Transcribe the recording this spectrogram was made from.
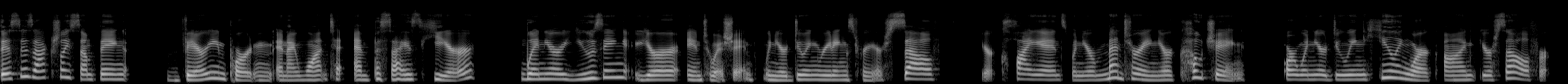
This is actually something very important, and I want to emphasize here when you're using your intuition, when you're doing readings for yourself, your clients, when you're mentoring, you're coaching, or when you're doing healing work on yourself or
